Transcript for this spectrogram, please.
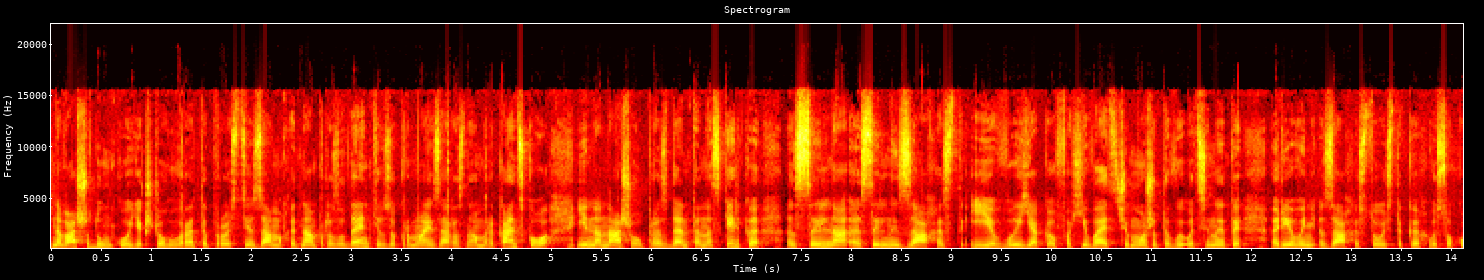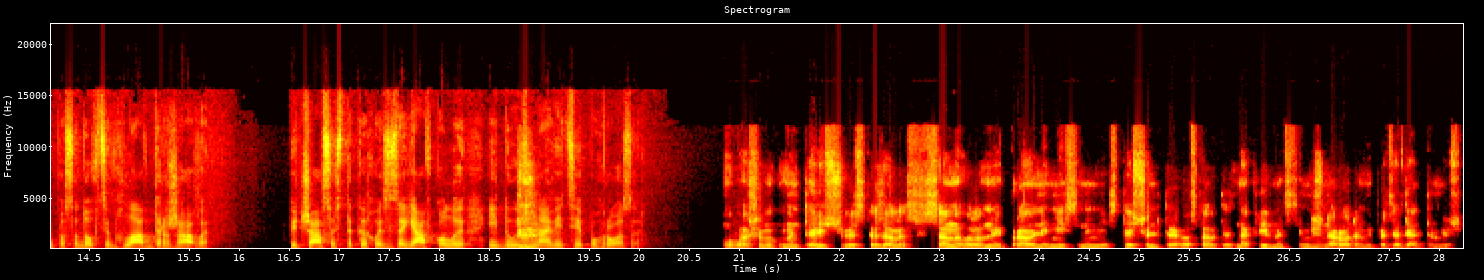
на вашу думку, якщо говорити про ці замахи на президентів, зокрема і зараз на американського і на нашого президента, наскільки сильна сильний захист, і ви, як фахівець, чи можете ви оцінити рівень захисту ось таких високопосадовців глав держави під час ось таких ось заяв, коли йдуть навіть ці погрози? У вашому коментарі, що ви сказали, саме головне і правильне місце є те, що не треба ставити знак рівності між народом і президентом, між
